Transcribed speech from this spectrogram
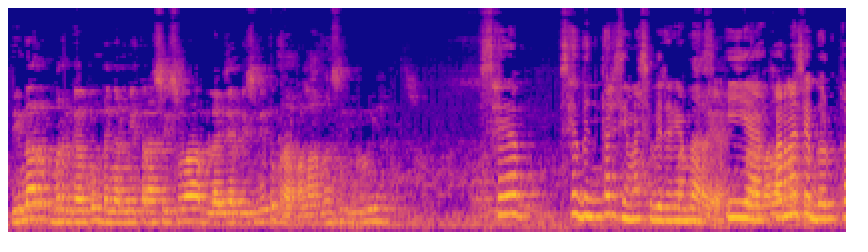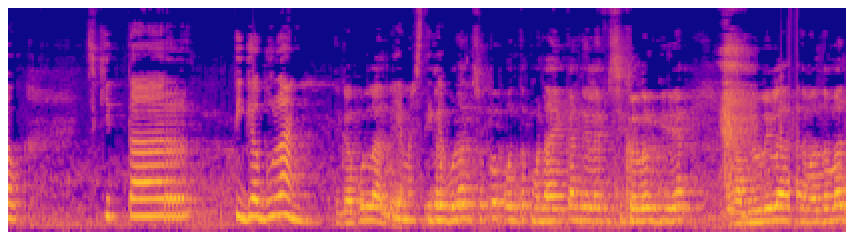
Dinar bergabung dengan mitra siswa belajar di sini itu berapa lama sih dulu ya? Saya saya bentar sih mas sebenarnya Bentar mas. ya? Iya Berapa karena lama saya baru tahu sekitar tiga bulan. Tiga bulan ya? Iya, Mas, tiga tiga bulan cukup untuk menaikkan nilai psikologi ya. Alhamdulillah teman-teman.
